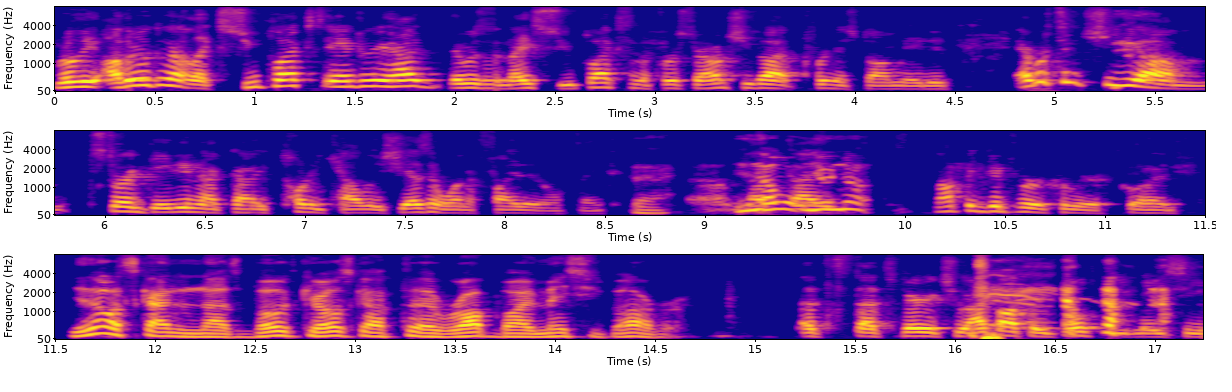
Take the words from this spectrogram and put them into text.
really, other than that, like suplex Andrea had, there was a nice suplex in the first round. She got pretty much dominated. Ever since she um started dating that guy Tony Kelly, she hasn't won a fight. I don't think. Yeah. Um, you know, you know, not been good for her career. Go ahead. You know, it's kind of nuts. Both girls got uh, robbed by Maycee Barber. That's that's very true. I thought they both beat Maycee.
